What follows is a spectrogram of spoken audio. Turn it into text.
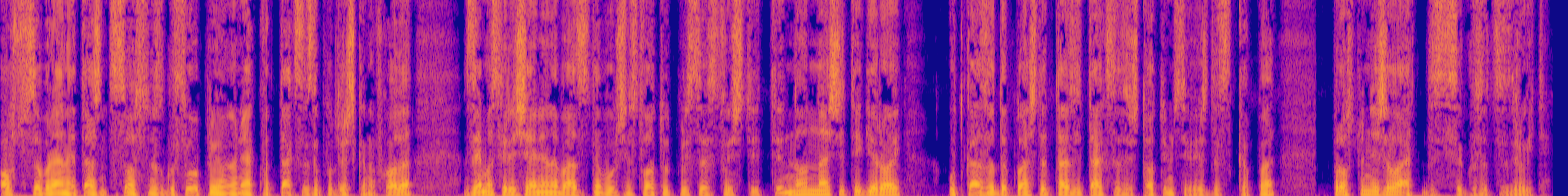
Общо събрание на етажната собственост гласува примерно някаква такса за поддръжка на входа, взема се решение на базата на большинството от присъстващите, но нашите герои отказват да плащат тази такса, защото им се вижда скъпа, просто не желаят да се съгласат с другите.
